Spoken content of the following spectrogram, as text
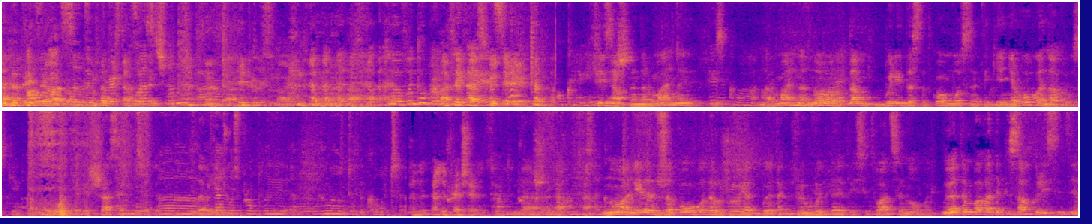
На третий I'll раз answer мы the будем first отказывать. question. He looks fine. Hear. Окей. Физично нормально, нормально, но там были достаточно мощные такие нервовые нагрузки. Там вот, и сейчас And, будет uh, давление. that was probably uh, the most difficult Under, under pressure. kind of Да, pressure да. under Ну, psychology. але за полгода вже якби так привик до цієї ситуації нової. Ну я там багато писав, коли сидів,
